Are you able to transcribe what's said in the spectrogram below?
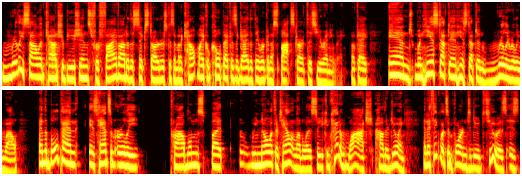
really solid contributions for five out of the six starters because I'm going to count Michael Kopech as a guy that they were going to spot start this year anyway. Okay. And when he has stepped in, he has stepped in really, really well. And the bullpen has had some early problems, but we know what their talent level is, so you can kind of watch how they're doing. And I think what's important to do too is is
